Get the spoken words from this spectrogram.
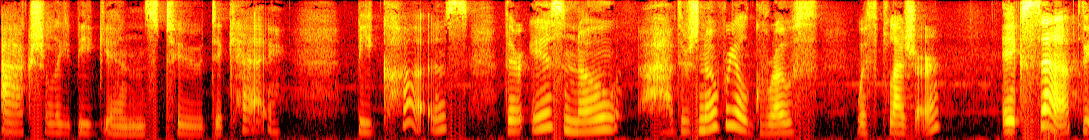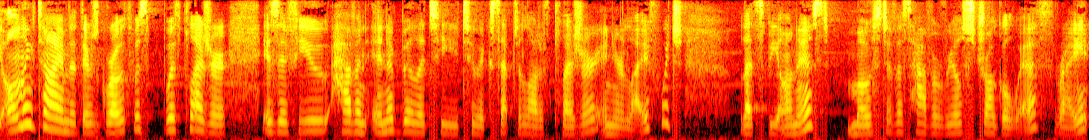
actually begins to decay. Because there is no uh, there's no real growth with pleasure except the only time that there's growth with, with pleasure is if you have an inability to accept a lot of pleasure in your life which let's be honest, most of us have a real struggle with, right?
